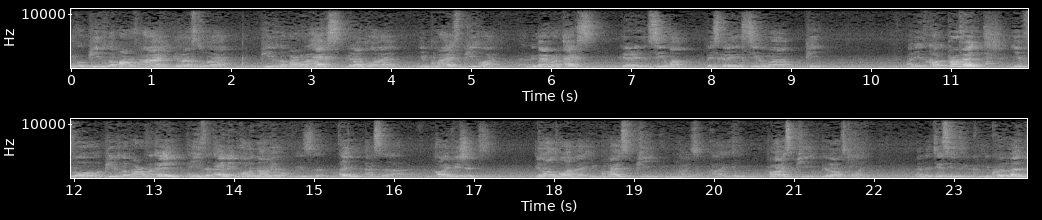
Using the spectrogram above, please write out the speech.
If p to the power of i belongs to a p to the power of x belongs to i implies p to i. And remember, x here is sigma, basically sigma p. And it's called perfect if uh, p to the power of a is any polynomial, is n as a coefficient belong to implies p implies, uh, implies p belongs to a. And this is equivalent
